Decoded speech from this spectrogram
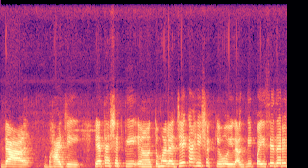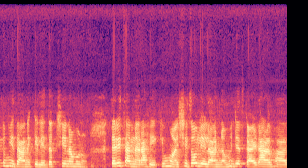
डाळ भाजी यथाशक्ती तुम्हाला जे काही शक्य होईल अगदी पैसे जरी तुम्ही दान केले दक्षिणा म्हणून तरी चालणार आहे. किंवा शिजवलेलं अन्न म्हणजेच काय? डाळ भात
